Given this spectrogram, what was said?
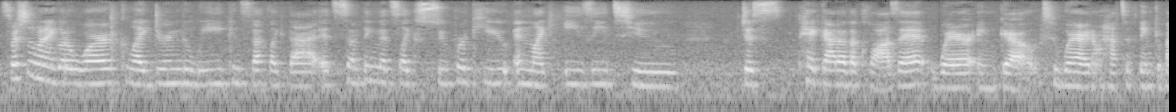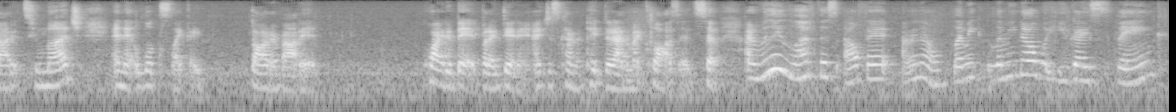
especially when I go to work like during the week and stuff like that. It's something that's like super cute and like easy to just pick out of the closet, wear and go to where I don't have to think about it too much and it looks like I thought about it quite a bit but I didn't. I just kind of picked it out of my closet. So I really love this outfit. I don't know. Let me let me know what you guys think.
